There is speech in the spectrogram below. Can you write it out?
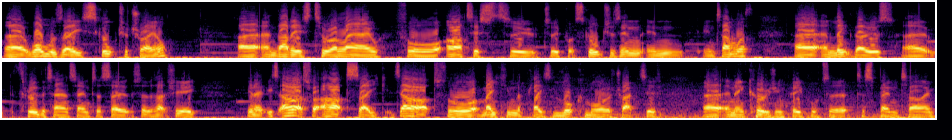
Uh, one was a sculpture trail, uh, and that is to allow for artists to, to put sculptures in in, in Tamworth uh, and link those uh, through the town centre. So, so there's actually, you know, it's art for art's sake. It's art for making the place look more attractive uh, and encouraging people to, to spend time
